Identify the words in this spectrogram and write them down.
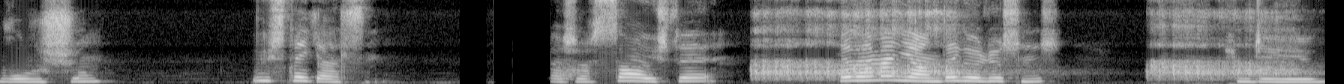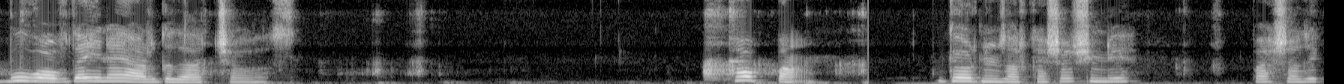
vuruşum üste gelsin. Arkadaşlar sağ üstte ya da hemen yanında görüyorsunuz. Şimdi bu WoW'da yine yargı dağıtacağız. Hoppa. Gördünüz arkadaşlar. Şimdi başladık.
